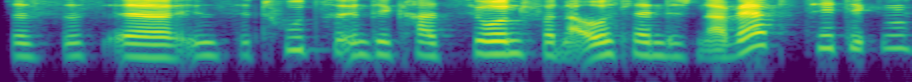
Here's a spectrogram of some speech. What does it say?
das ist das äh, Institut zur Integration von ausländischen Erwerbstätigen,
